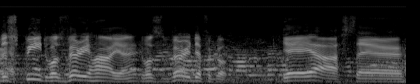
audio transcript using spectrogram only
the speed was very high, eh? it was very difficult. Yeah, yeah, yeah. After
